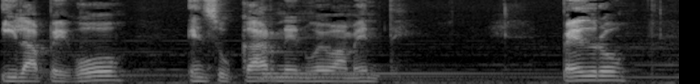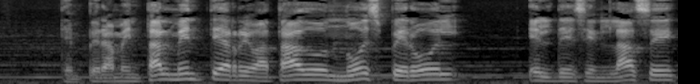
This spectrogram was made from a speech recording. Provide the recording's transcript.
y la pegó en su carne nuevamente. Pedro, temperamentalmente arrebatado, no esperó el, el desenlace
